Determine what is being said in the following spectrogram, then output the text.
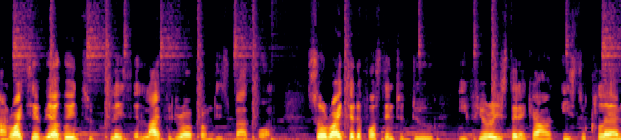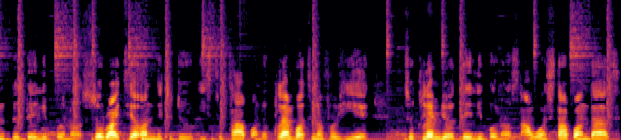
And right here we are going to place a live withdrawal from this platform so right here, the first thing to do if you register an account is to claim the daily bonus. So right here, all you need to do is to tap on the claim button over here to claim your daily bonus. And once you tap on that,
